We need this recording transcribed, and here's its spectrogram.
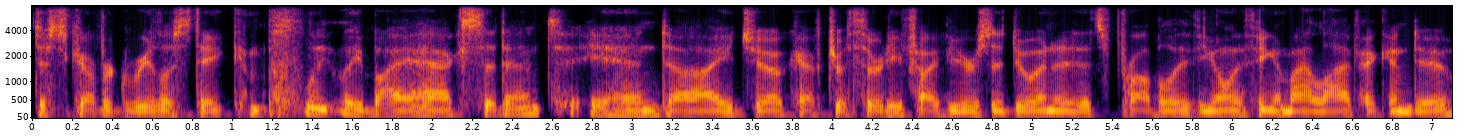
Discovered real estate completely by accident, and uh, I joke after 35 years of doing it, it's probably the only thing in my life I can do.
